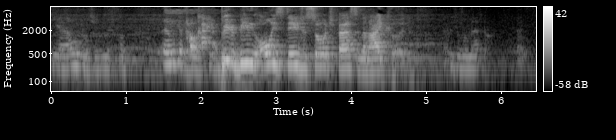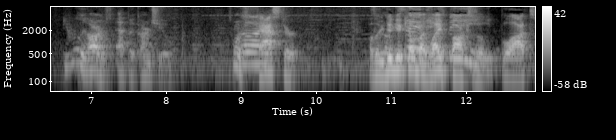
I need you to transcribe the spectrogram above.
Yeah, that one was really fun. And we got How best you're beating all these stages so much faster than I could? because I'm epic. You really are just epic, aren't you? So much Uh, faster. Although you did get killed by life boxes a lot.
